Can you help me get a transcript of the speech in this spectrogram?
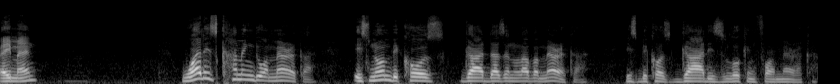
Amen. What is coming to America is not because God doesn't love America, it's because God is looking for America.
